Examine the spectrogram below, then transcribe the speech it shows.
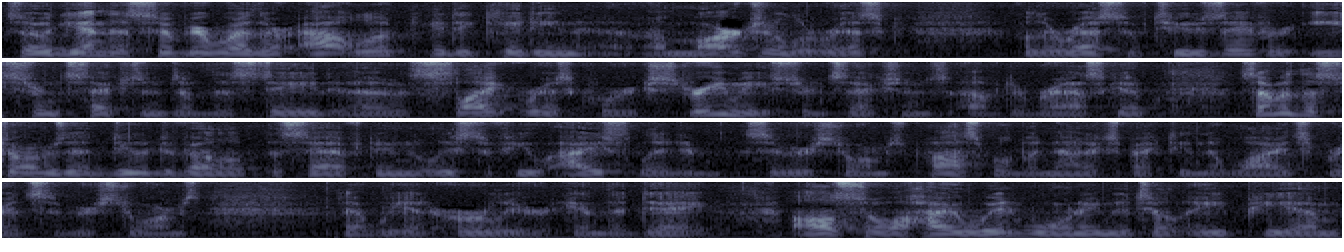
So again, the severe weather outlook indicating a marginal risk for the rest of Tuesday for eastern sections of the state, a slight risk for extreme eastern sections of Nebraska. Some of the storms that do develop this afternoon, at least a few isolated severe storms possible, but not expecting the widespread severe storms that we had earlier in the day. Also, a high wind warning until 8 p.m.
